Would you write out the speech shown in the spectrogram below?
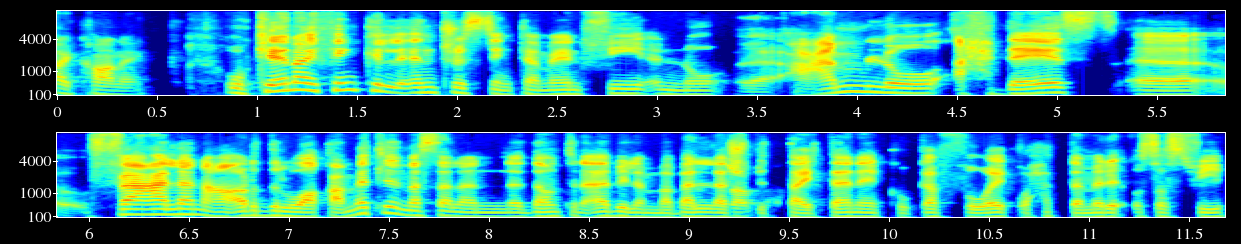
iconic وكان I think ال interesting كمان في إنه عملوا أحداث آه، فعلا على أرض الواقع مثل مثلا Downton Abbey لما بلش طبعا. بالتايتانيك وكف واك وحتى مرق قصص فيه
